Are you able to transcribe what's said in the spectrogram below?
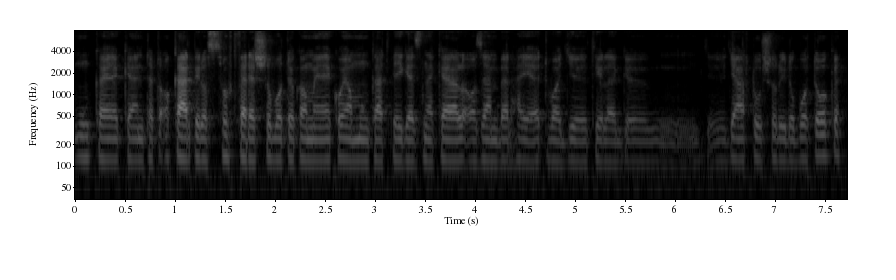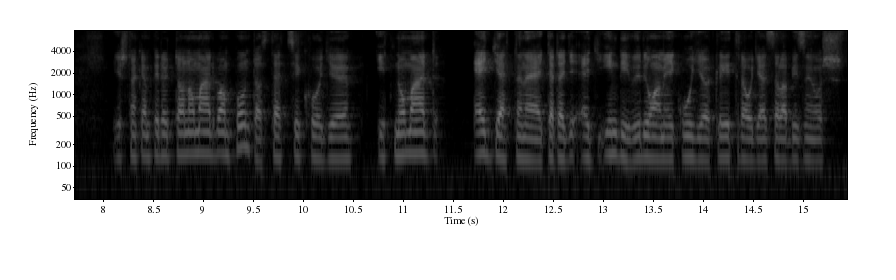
munkahelyeken, tehát akár például szoftveres robotok, amelyek olyan munkát végeznek el az ember helyett, vagy tényleg gyártósori robotok. És nekem például a Nomádban pont azt tetszik, hogy itt Nomád egyetlen egy, tehát egy, egy individuum, amelyik úgy jött létre, hogy ezzel a bizonyos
